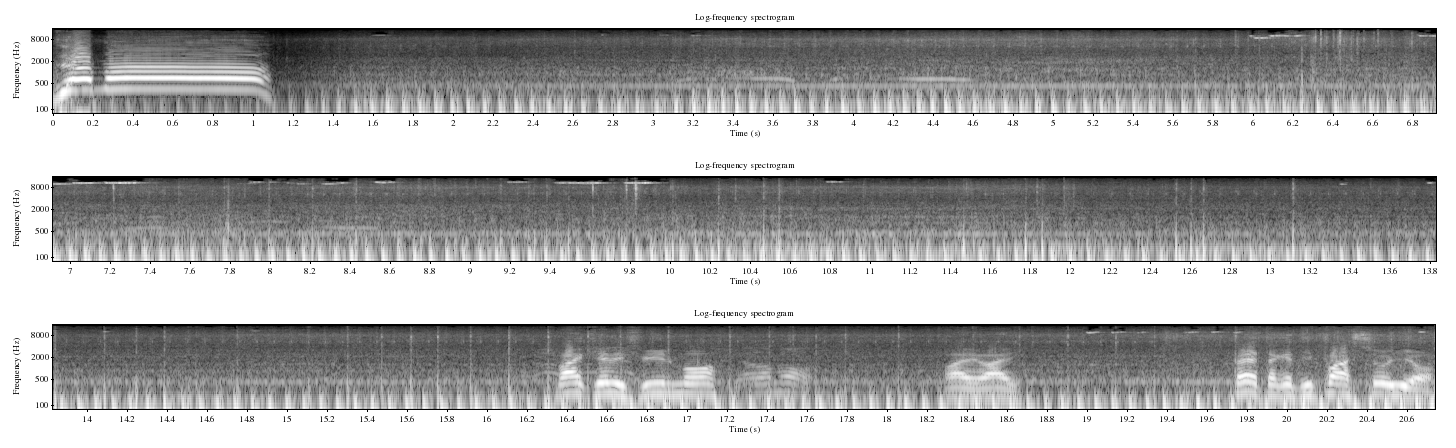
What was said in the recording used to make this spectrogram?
Diamant Vai che li filmo. Vai, vai. Aspetta che ti passo io.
